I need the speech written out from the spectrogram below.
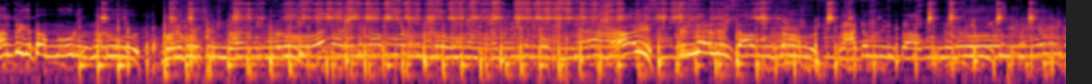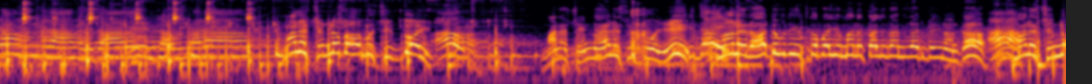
తండ్రికి తమ్ముడు ఉన్నాడు. ఉన్నాడు. ఏయ్, చిన్న తింటా ఉన్నాడు. రాజము తింటా ఉన్నాడు. మన చిన్న బాబు సిద్ధోయ్ మన చిన్న ఆయన సిద్ధోయి. మన రాజ్యం తీసుకుపోయి మన తల్లిదండ్రులు చనిపోయినాక మన చిన్న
